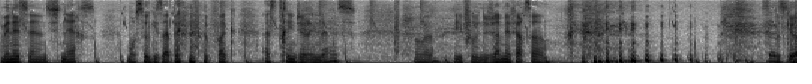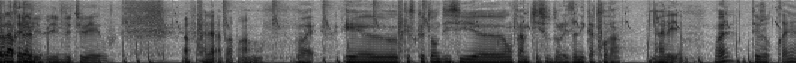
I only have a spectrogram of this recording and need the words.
Venetian Snares morceau qui s'appelle Fuck a Stranger in the House. Voilà, il faut ne jamais faire ça. Ça Parce peine. il, il veut tuer. apparemment. Ouais. Et euh, qu'est-ce que t'en dis si euh, on fait un petit saut dans les années 80 Allez, Ouais. toujours prêt. hein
